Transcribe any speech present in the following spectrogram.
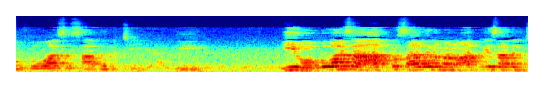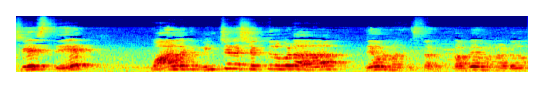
ఉపవాస సాధన చేయాలి. ఈ ఉపవాస ఆత్మ సాధన మనం ఆత్మీయ సాధన చేస్తే వాళ్ళకి మించిన శక్తులు కూడా దేవుడు మనకిస్తాడు. ప్రభు ఏమన్నాడు?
